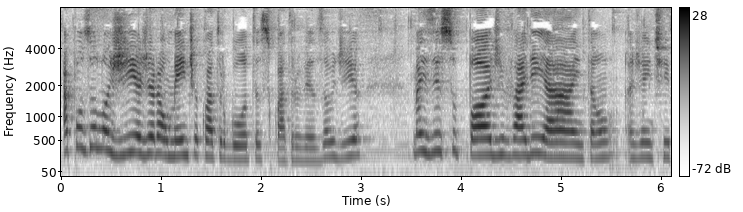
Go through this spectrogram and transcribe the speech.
a posologia geralmente é quatro gotas, quatro vezes ao dia, mas isso pode variar. Então a gente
